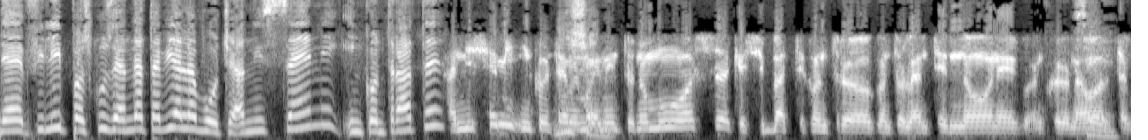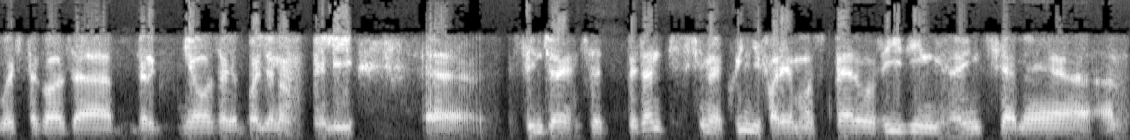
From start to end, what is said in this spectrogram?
eh, Filippo, scusa è andata via la voce, a Nissemi incontrate? A Niscemi incontriamo Niscemi. il movimento No MUOS che si batte contro, contro l'antennone, ancora una sì. volta questa cosa vergognosa che vogliono lì. Eh, stringenze pesantissime, quindi faremo, spero, reading insieme al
